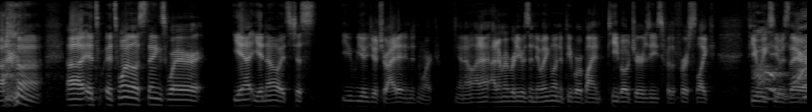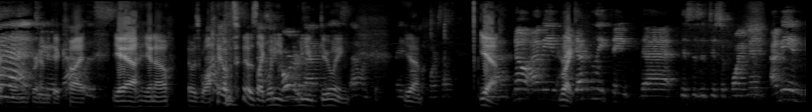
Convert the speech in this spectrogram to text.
uh, uh, it's it's one of those things where, yeah, you know, it's just you you, you tried it and it didn't work. You know, and I, I remember he was in New England and people were buying Tebow jerseys for the first like few weeks he Oh, was there, that, for him to get cut. was- Yeah, you know, it was wild. was- it was like, what are you what are you doing? least, that one made a Yeah. little bit more sense. Yeah, No, I mean, I definitely think that this is a disappointment. I mean,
